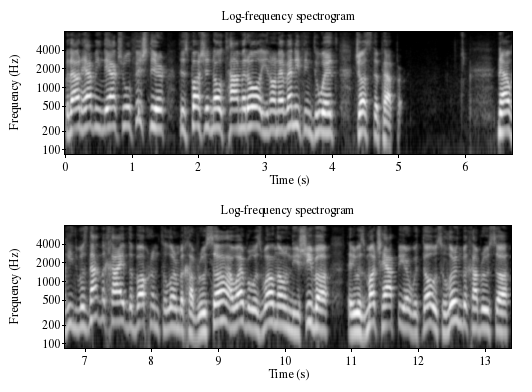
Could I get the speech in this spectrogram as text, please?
without having the actual fish there. There's pasha no time at all. You don't have anything to it, just the pepper. Now he was not mechayiv the bachrim to learn bechavrusa. However, it was well known in the yeshiva that he was much happier with those who learned bechavrusa.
